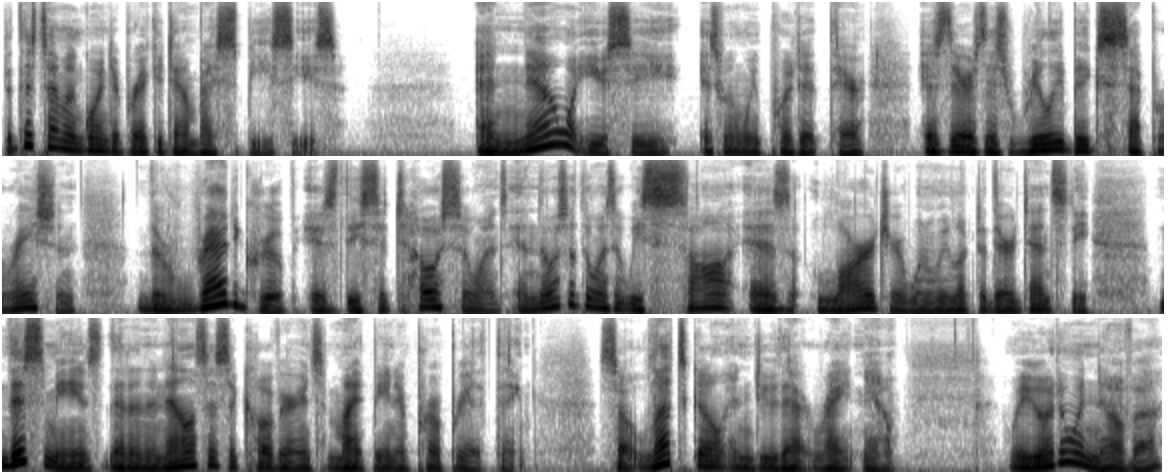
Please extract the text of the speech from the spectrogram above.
But this time I'm going to break it down by species. And now what you see is when we put it there, is there's this really big separation. The red group is the Setosa ones, and those are the ones that we saw as larger when we looked at their density. This means that an analysis of covariance might be an appropriate thing. So let's go and do that right now. We go to ANOVA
